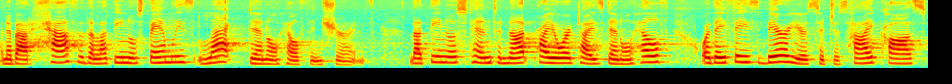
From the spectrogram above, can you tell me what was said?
and about half of the Latinos' families lack dental health insurance. Latinos tend to not prioritize dental health or they face barriers such as high cost,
